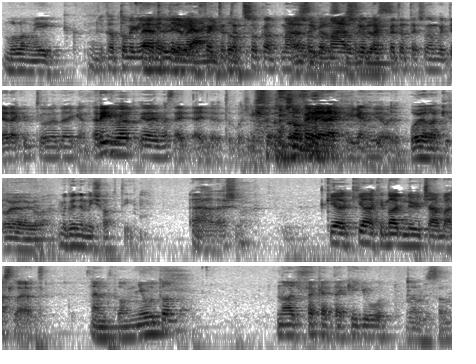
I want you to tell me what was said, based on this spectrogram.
Valamelyik attól még lehet, hogy ugye megfektetett sokat, más, Ez sokan igaz, ez másokat igaz. megfektettek, és nem volt gyerekük tőle, de igen. River, ja, ez egy, egy nőtől, bocsánat. Sok egy gyerek, igen, hülye vagyok. Olyan, aki, olyan jó. Meg ő nem is aktív. Ráadásul. Ki, ki, aki nagy nőcsábász lehet. nem tudom, Newton, nagy fekete kigyúrt. Nem hiszem.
